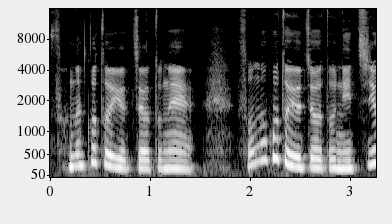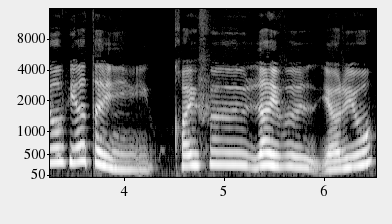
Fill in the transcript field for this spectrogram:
そんなこと言っちゃうとねそんなこと言っちゃうと日曜日あたりに開封ライブやるよ？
